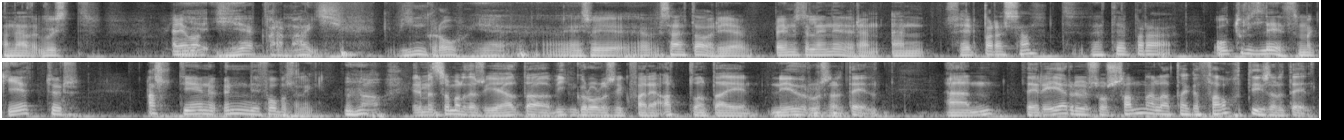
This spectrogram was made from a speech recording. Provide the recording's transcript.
Þannig að veist, En ef að- ég, ég bara maður vingró, ég, eins og ég hef sagt áður, ég beinustilega niður. En, en þeir bara samt, þetta er bara ótrúlega lið sem að getur allt í einu unnið fótballtalegin Já, ég er með samanlega þessu, ég held að Víkingur Ólasík fari allan daginn niður úr þessari deild en þeir eru svo sannlega að taka þátt í þessari deild.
